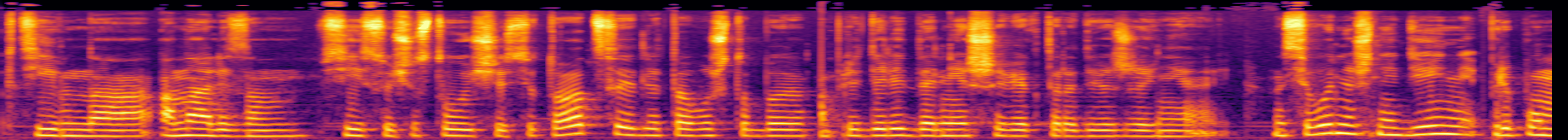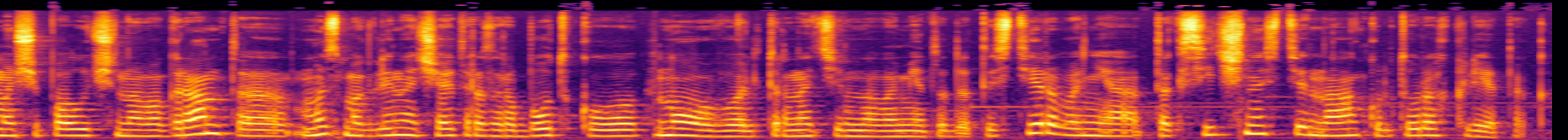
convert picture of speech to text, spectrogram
активно анализом всей существующей ситуации для того, чтобы определить дальнейшие векторы движения. На сегодняшний день при помощи полученного гранта мы смогли начать разработку нового альтернативного метода тестирования токсичности на культурах клеток.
